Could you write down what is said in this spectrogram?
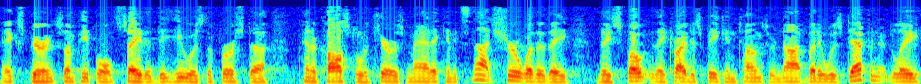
experience. Some people say that the, he was the first uh, Pentecostal or charismatic, and it's not sure whether they they spoke, they tried to speak in tongues or not, but it was definitely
